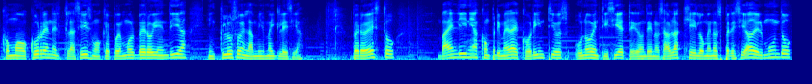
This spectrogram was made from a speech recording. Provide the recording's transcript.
como ocurre en el clasismo que podemos ver hoy en día incluso en la misma iglesia. Pero esto va en línea con 1 Corintios 1.27, donde nos habla que lo menospreciado del mundo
